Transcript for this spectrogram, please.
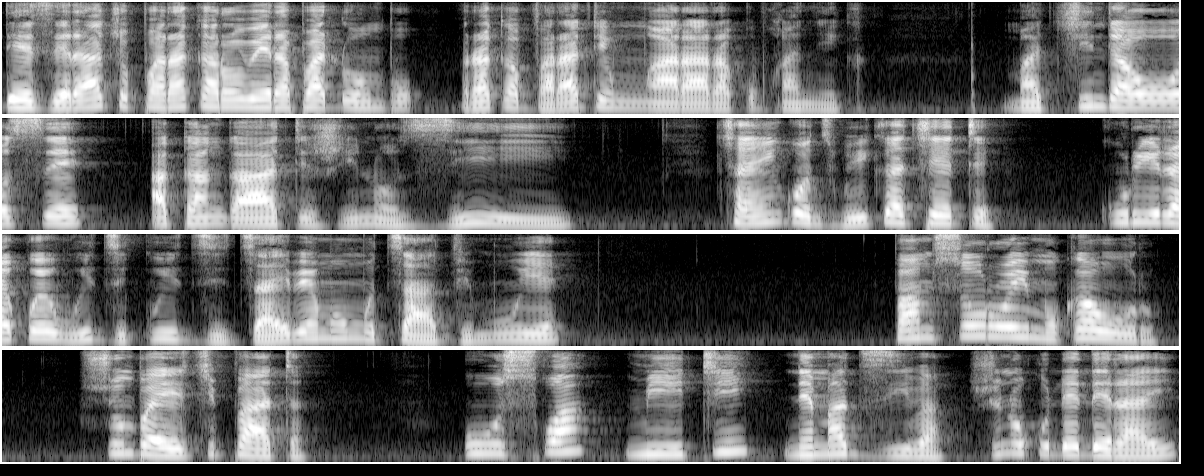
Deze racho parakarovera padombo rakabva rati mwarara kupwanyika machinda ose akanga ati zvino zii. Chaingonzwika chete kurira kwehwidzikwidzi dzaive mumutsabvi muye. Pamusoro imhuka huru shumba yechipata. Uswa miti nemadziva zvinokudederai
